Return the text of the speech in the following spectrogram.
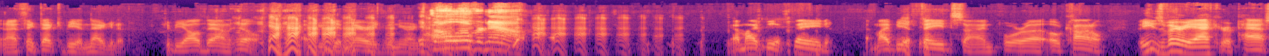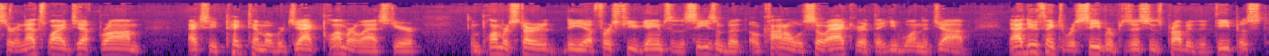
and I think that could be a negative. Could be all downhill. if you get married when you're in It's college. all over now. That might be a fade. That might be a fade sign for uh, O'Connell. But he's a very accurate passer, and that's why Jeff Brohm actually picked him over Jack Plummer last year. And Plummer started the uh, first few games of the season, but O'Connell was so accurate that he won the job. Now, I do think the receiver position is probably the deepest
